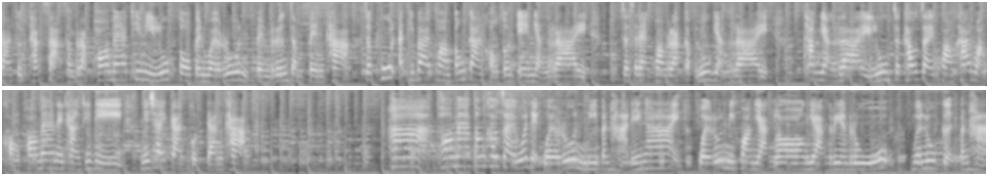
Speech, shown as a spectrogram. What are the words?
การฝึกทักษะสำหรับพ่อแม่ที่มีลูกโตเป็นวัยรุ่นเป็นเรื่องจำเป็นค่ะ จะพูดอธิบายความต้องการของตนเองอย่างไร จะแสดงความรักกับลูกอย่างไร ทำอย่างไรลูกจะเข้าใจความคาดหวังของพ่อแม่ในทางที่ดี ไม่ใช่การกดดันค่ะ 5. พ่อแม่ต้องเข้าใจว่าเด็กวัยรุ่นมีปัญหาได้ง่าย วัยรุ่นมีความอยากลอง อยากเรียนรู้ เมื่อลูกเกิดปัญหา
